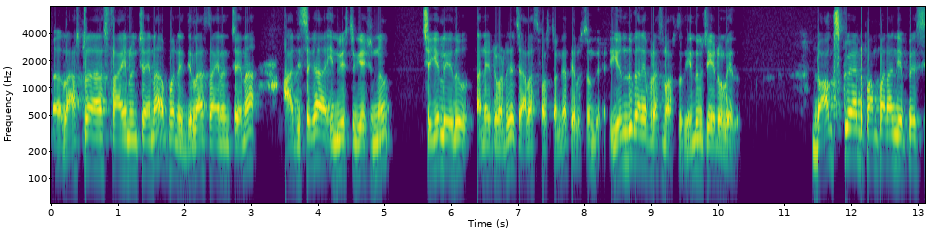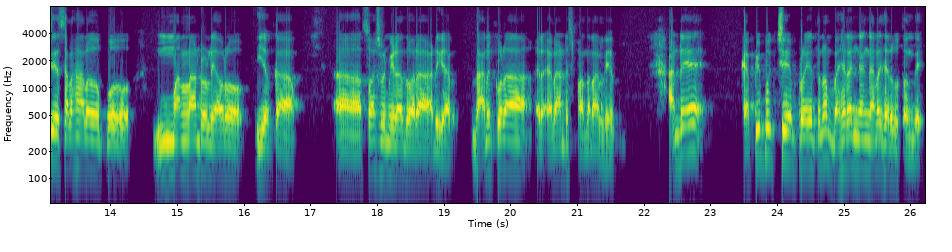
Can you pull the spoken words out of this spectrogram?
రాష్ట్ర స్థాయి నుంచి అయినా పోనీ జిల్లా స్థాయి నుంచి అయినా ఆ దిశగా ఇన్వెస్టిగేషన్ చేయలేదు అనేటువంటిది చాలా స్పష్టంగా తెలుస్తుంది. ఎందుకు అనే ప్రశ్న వస్తుంది. ఎందుకు చేయడం లేదు? డాగ్ స్క్వాడ్ పంపాలని చెప్పేసి సలహాలు మనలాంటి వాళ్ళు ఎవరో ఈ యొక్క సోషల్ మీడియా ద్వారా అడిగారు. దానికి కూడా ఎలాంటి స్పందన లేదు. అంటే కప్పిపుచ్చే ప్రయత్నం బహిరంగంగానే జరుగుతుంది.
